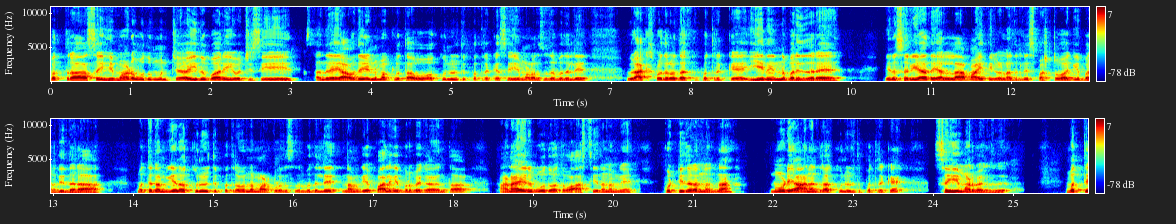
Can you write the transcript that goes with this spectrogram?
ಪತ್ರ ಸಹಿ ಮಾಡುವುದು ಮುಂಚೆ ಐದು ಬಾರಿ ಯೋಚಿಸಿ. ಅಂದರೆ ಯಾವುದೇ ಹೆಣ್ಣುಮಕ್ಕಳು ತಾವು ಹಕ್ಕು ನಿವೃತ್ತಿ ಪತ್ರಕ್ಕೆ ಸಹಿ ಮಾಡೋ ಸಂದರ್ಭದಲ್ಲಿ ಇವ್ರು ಹಾಕಿಸ್ಕೊಳ್ತಿರೋದು ಹಕ್ಕು ಪತ್ರಕ್ಕೆ ಏನೇನು ಬರೆದಿದ್ದಾರೆ? ಏನು ಸರಿಯಾದ ಎಲ್ಲ ಮಾಹಿತಿಗಳನ್ನ ಅದರಲ್ಲಿ ಸ್ಪಷ್ಟವಾಗಿ ಬರೆದಿದ್ದಾರಾ? ಮತ್ತು ನಮಗೇನು ಹಕ್ಕು ನಿವೃತ್ತಿ ಪತ್ರವನ್ನು ಮಾಡ್ಕೊಳ್ಳೋ ಸಂದರ್ಭದಲ್ಲಿ ನಮಗೆ ಪಾಲಿಗೆ ಬರಬೇಕಾದಂಥ ಹಣ ಇರ್ಬೋದು ಅಥವಾ ಆಸ್ತಿಯನ್ನು ನಮಗೆ ಕೊಟ್ಟಿದ್ದಾರೆ ಅನ್ನೋದನ್ನ ನೋಡಿ ಆನಂತರ ಹಕ್ಕು ನಿವೃತ್ತಿ ಪತ್ರಕ್ಕೆ ಸಹಿ ಮಾಡಬೇಕಾಗ್ತದೆ. ಮತ್ತು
